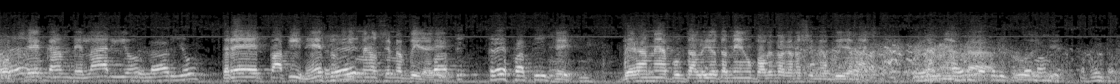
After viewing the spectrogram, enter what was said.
José Candelario, Candelario. tres patines, eso sí no se me olvida. pati- tres patines. Sí. Déjame apuntarlo yo también en un papel para que no se me olvide más. Acá. apúntalo.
